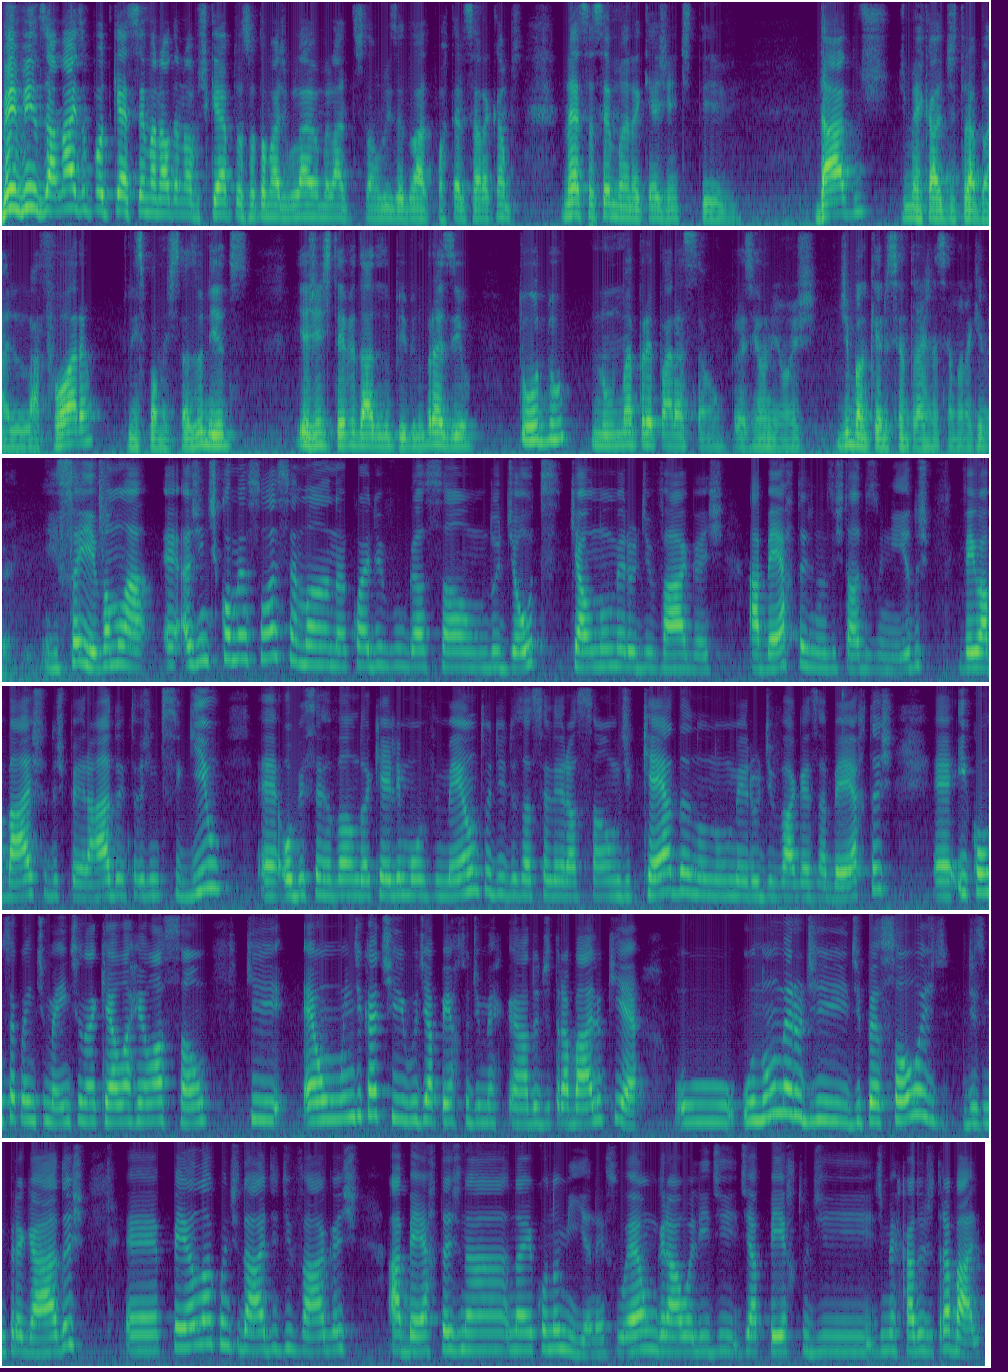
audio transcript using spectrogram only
Bem-vindos a mais um podcast semanal da Novos Capital. Eu sou Tomás Goulart ao meu lado estão Luiz Eduardo Portela e Sara Campos. Nessa semana que a gente teve dados de mercado de trabalho lá fora, principalmente nos Estados Unidos, e a gente teve dado do PIB no Brasil, tudo numa preparação para as reuniões de banqueiros centrais na semana que vem. Isso aí, vamos lá. É, a gente começou a semana com a divulgação do JOLTS, que é o número de vagas abertas nos Estados Unidos, veio abaixo do esperado, então a gente seguiu é, observando aquele movimento de desaceleração, de queda no número de vagas abertas é, e, consequentemente, naquela relação que é um indicativo de aperto de mercado de trabalho, que é o, o número de, de pessoas desempregadas é, pela quantidade de vagas abertas na, na economia. Né? Isso é um grau ali de, de aperto de, de mercado de trabalho.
